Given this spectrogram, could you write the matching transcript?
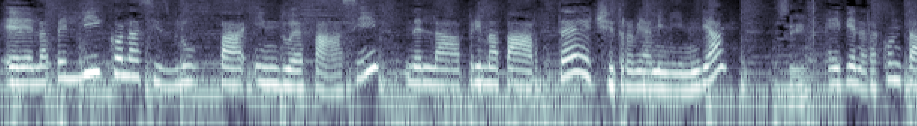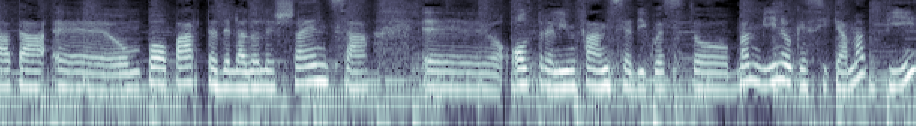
E la pellicola si sviluppa in due fasi. Nella prima parte ci troviamo in India Sì. e viene raccontata eh, un po' parte dell'adolescenza, eh, oltre l'infanzia di questo bambino che si chiama P,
